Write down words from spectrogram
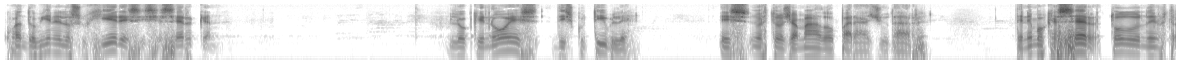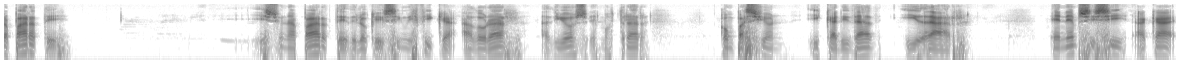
Cuando vienen los sugieres y se acercan, lo que no es discutible es nuestro llamado para ayudar. Tenemos que hacer todo de nuestra parte. Es una parte de lo que significa adorar a Dios, es mostrar compasión y caridad y dar. En MCC, acá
